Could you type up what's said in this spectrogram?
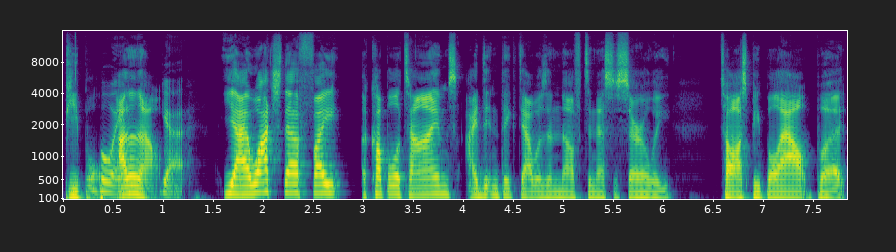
people. Boyd. I don't know. Yeah, yeah. I watched that fight a couple of times. I didn't think that was enough to necessarily toss people out, but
